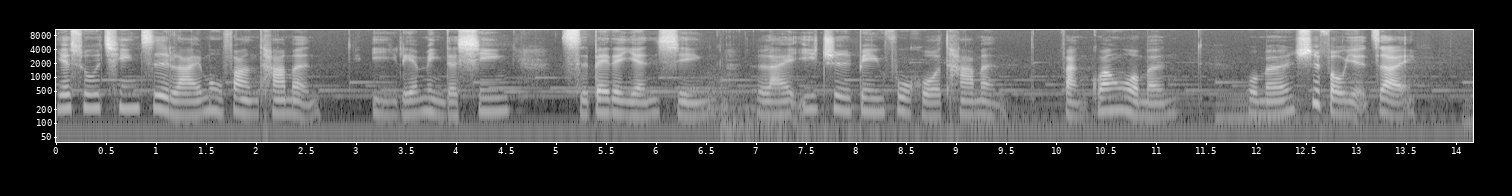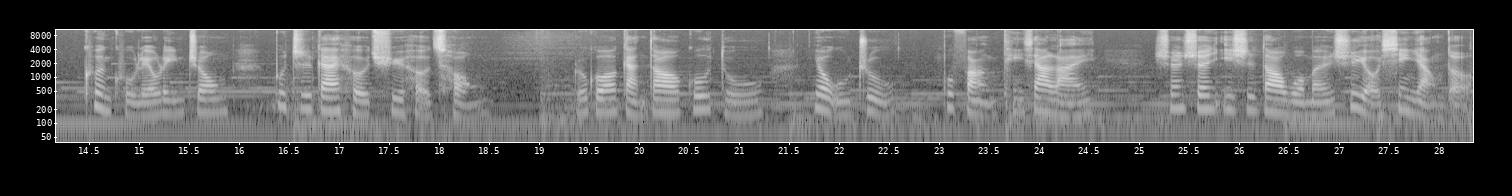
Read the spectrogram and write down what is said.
耶稣亲自来牧放他们，以怜悯的心、慈悲的言行来医治并复活他们。反观我们。我们是否也在困苦流离中，不知该何去何从？如果感到孤独又无助，不妨停下来，深深意识到我们是有信仰的。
